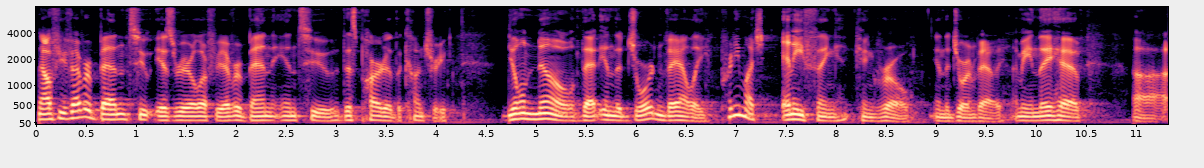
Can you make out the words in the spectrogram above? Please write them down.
Now, if you've ever been to Israel or if you've ever been into this part of the country, you'll know that in the Jordan Valley, pretty much anything can grow in the Jordan Valley. I mean, they have uh,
